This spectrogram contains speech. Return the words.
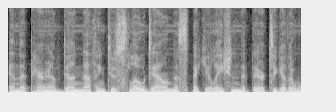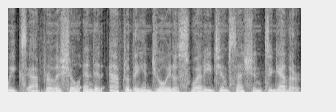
and the pair have done nothing to slow down the speculation that they're together weeks after the show ended after they enjoyed a sweaty gym session together.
